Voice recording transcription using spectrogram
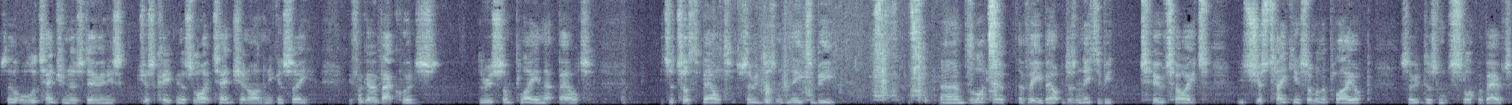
So all the tensioner is doing is just keeping a slight tension on and you can see if I go backwards there is some play in that belt. It's a tough belt so it doesn't need to be um, like a a V-belt it doesn't need to be too tight. It's just taking some of the play up so it doesn't slop about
